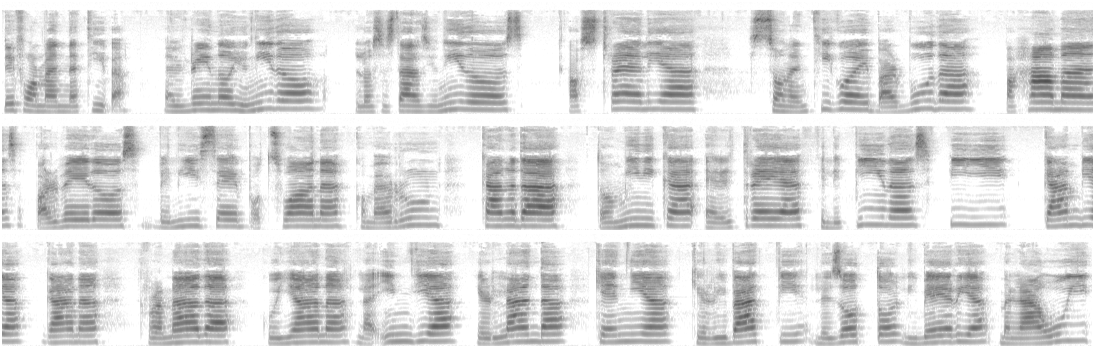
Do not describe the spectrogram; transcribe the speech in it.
de forma nativa. El Reino Unido, los Estados Unidos, Australia, son Antigua y Barbuda, Bahamas, Barbados, Belice, Botswana, Camerún, Canadá, Dominica, Eritrea, Filipinas, Fiji, Gambia, Ghana, Granada, Guyana, la India, Irlanda, Kenia, Kiribati, Lesotho, Liberia, Malawi,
